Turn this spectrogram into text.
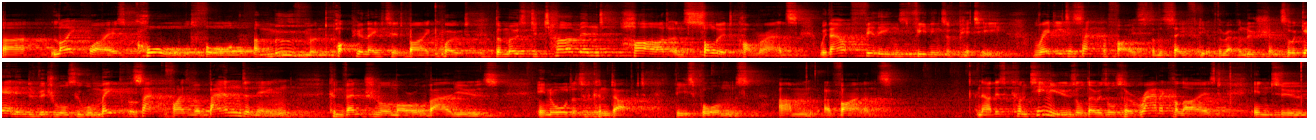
uh, likewise called for a movement populated by, quote, the most determined, hard, and solid comrades without feelings, feelings of pity, ready to sacrifice for the safety of the revolution. So, again, individuals who will make the sacrifice of abandoning conventional moral values in order to conduct these forms um, of violence. Now, this continues, although is also radicalized into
